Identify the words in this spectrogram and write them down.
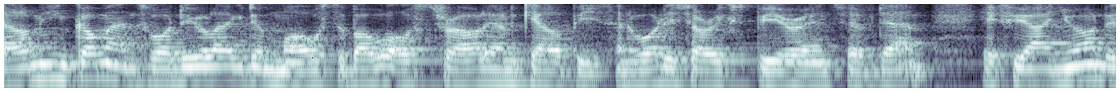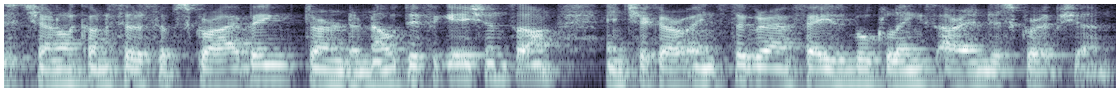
Tell me in comments what do you like the most about Australian Kelpies and what is your experience with them. If you are new on this channel consider subscribing, turn the notifications on and check our Instagram, Facebook links are in description.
